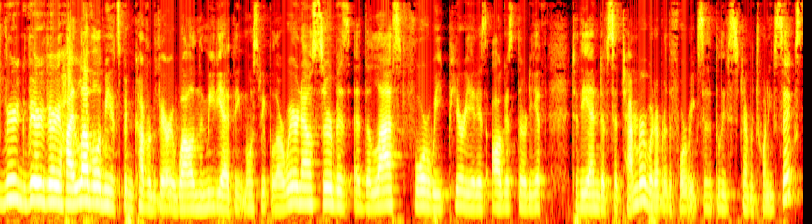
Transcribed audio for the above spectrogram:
very, very, very high level. I mean, it's been covered very well in the media. I think most people are aware now. CERB is uh, the last four week period is August 30th to the end of September, whatever the four weeks is, I believe September 26th.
